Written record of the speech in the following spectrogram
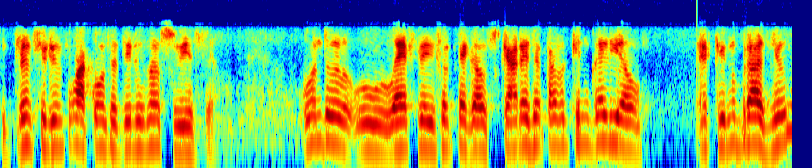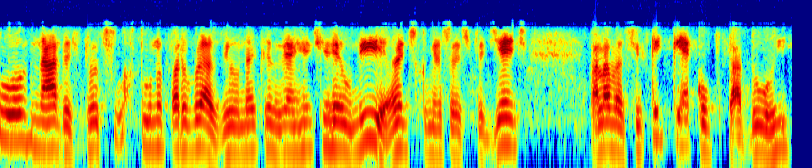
e transferiram para uma conta deles na Suíça. Quando o FBI foi pegar os caras, eu estava aqui no Galeão. Aqui no Brasil não houve nada, isso trouxe fortuna para o Brasil, né? Quer dizer, a gente reunia, antes de começar o expediente, falava assim, o que é computador, hein?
